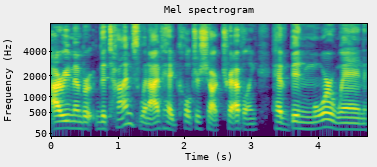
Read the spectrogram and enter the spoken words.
I remember the times when I've had culture shock traveling have been more when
